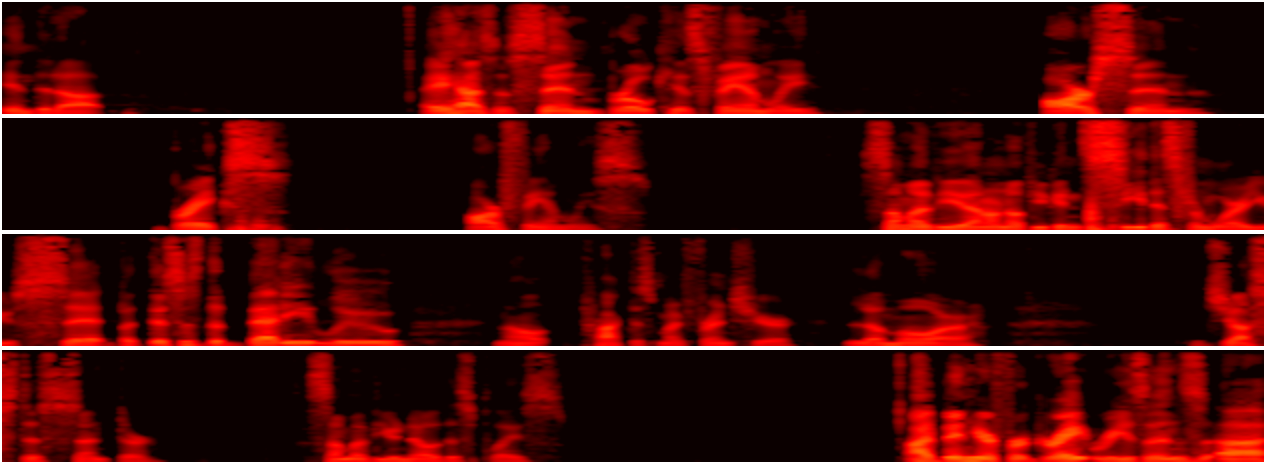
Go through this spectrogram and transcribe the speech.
ended up. Ahaz's sin broke his family. Our sin breaks our families. Some of you, I don't know if you can see this from where you sit, but this is the Betty Lou, and I'll practice my French here, Lamoreaux Justice Center. Some of you know this place. I've been here for great reasons. Uh,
